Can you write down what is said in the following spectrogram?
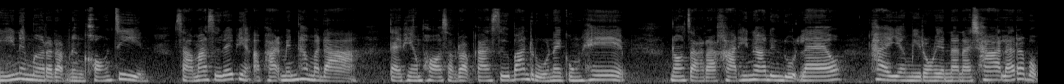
นี้ในเมืองระดับหนึ่งของจีน สามารถซื้อได้เพียงอพาร์ตเมนต์ธรรมดา แต่เพียงพอสำหรับการซื้อบ้านหรูในกรุงเทพ นอกจากราคาที่น่าดึงดูดแล้ว ไทยยังมีโรงเรียนนานาชาติและระบบ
